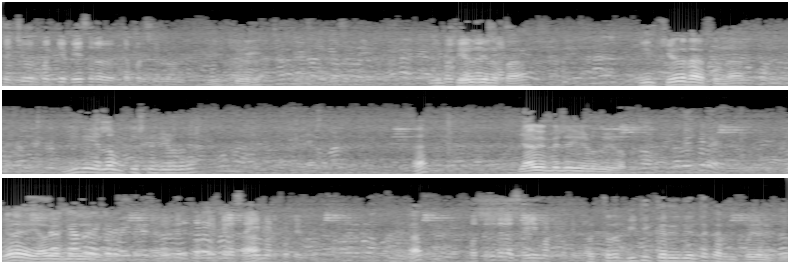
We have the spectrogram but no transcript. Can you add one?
ಸಚಿವರ ಬಗ್ಗೆ ಬೇಸರ ವ್ಯಕ್ತಪಡಿಸಿದ್ರು ನೀವು ನೀನು ಕೇಳ್ದೇನಪ್ಪ? ನೀನು ಕೇಳ್ದಾಗ್ತದ ನೀನೇ ಎಲ್ಲ ಹುಟ್ಟಿಸ್ಕೊಂಡು ಹೇಳಿದ್ರೆ? ಯಾವ ಎಂ ಎಲ್ ಎ ಹೇಳಿದ್ರು ಹೇಳಪ್ಪ ಹೇಳ ಯಾವ ಹತ್ತಿರ ಮೀಟಿಂಗ್ ಕರೀರಿ ಅಂತ ಕರೆದಿತ್ತು ಹೇಳಿದ್ರು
